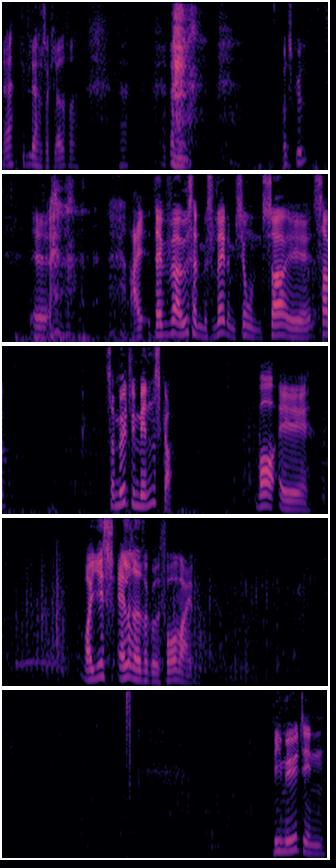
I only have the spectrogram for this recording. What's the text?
ja, det bliver hun så glad for. Ja. Undskyld. Øh, ej, da vi var udsendt med soldatermissionen, så, øh, så, så mødte vi mennesker, hvor, øh, hvor Jesus allerede var gået forvejen. Vi mødte en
